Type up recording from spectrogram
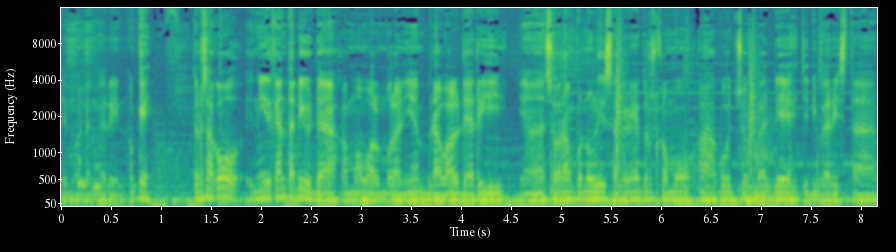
Dia mau dengerin. Oke. Terus aku ini kan tadi udah kamu awal mulanya berawal dari ya, seorang penulis akhirnya terus kamu ah aku coba deh jadi barista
